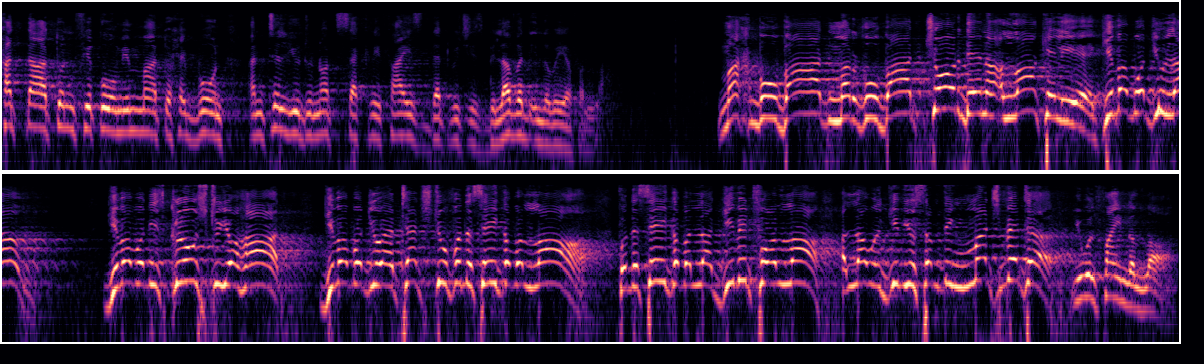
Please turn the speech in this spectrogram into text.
حَتَّى تُنْفِقُوا مِمَّا تُحِبُّونَ Until you do not sacrifice that which is beloved in the way of Allah. महबूबात मरगूबात छोड़ देना अल्लाह के लिए गिव अप व्हाट यू लव Give up what is close to your heart. Give up what you are attached to for the sake of Allah. For the sake of Allah, give it for Allah. Allah will give you something much better. You will find Allah.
